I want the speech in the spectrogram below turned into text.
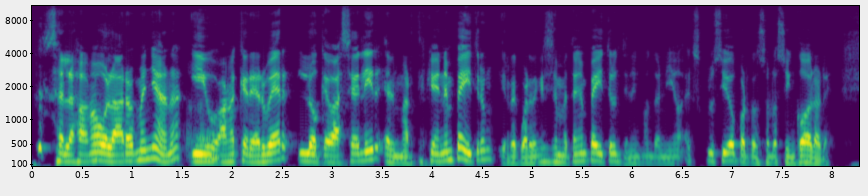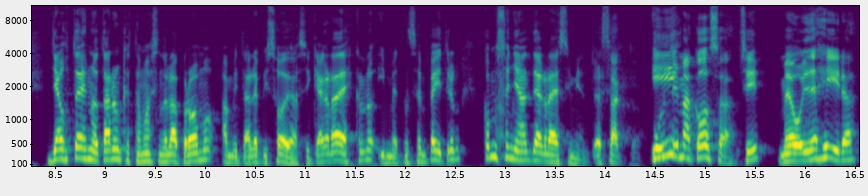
Se las van a volar mañana y van a querer ver lo que va a salir el martes que viene en Patreon. Y recuerden que si se meten en Patreon tienen contenido exclusivo por tan solo 5 dólares. Ya ustedes notaron que estamos haciendo la promo a mitad del episodio, así que agradezcanlo y métanse en Patreon como señal de agradecimiento. Exacto. Y- Última cosa. ¿Sí? Me voy de gira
